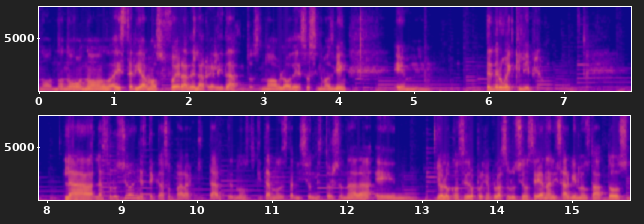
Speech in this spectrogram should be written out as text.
no, no, no, no, ahí estaríamos fuera de la realidad. Entonces no hablo de eso, sino más bien em, tener un equilibrio. La, solución en este caso para quitarnos, quitarnos esta visión distorsionada, yo lo considero, por ejemplo, la solución sería analizar bien los datos,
